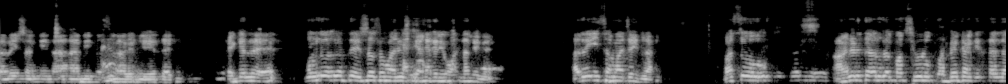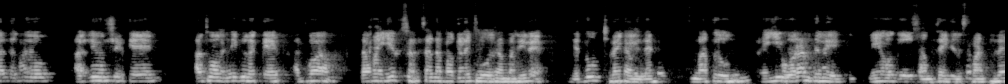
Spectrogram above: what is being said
ರಮೇಶ್ ಆಗಲಿ ನಾನಾಗಲಿ ಇರ್ತಾರೆ. ಯಾಕೆಂದ್ರೆ ಮುಂದುವರೆದ ಎಷ್ಟೋ ಸಮಾಜ ಕ್ಯಾಟಗರಿ ಒನ್ ಅಲ್ಲಿದೆ ಆದ್ರೆ ಈ ಸಮಾಜ ಇಲ್ಲ. ಮತ್ತು ಆಡಳಿತಾರದ ಪಕ್ಷಗಳು ಕೊಡ್ಬೇಕಾಗಿರ್ತಕ್ಕಂಥದ್ದು ಅಗ್ನಿವಂಶಕ್ಕೆ ಅಥವಾ ಅನುಕೂಲಕ್ಕೆ ಅಥವಾ ನಮ್ಮ ಈ ಸಣ್ಣ ಸಣ್ಣ ಮಕ್ಕಳಿಗೂ ನಮ್ಮಲ್ಲಿವೆ ಎದ್ದು ಬೇಕಾಗಿದೆ. ಮತ್ತು ಈ ಹೋರಾಟದಲ್ಲಿ ಈ ಒಂದು ಸಂಸ್ಥೆ ಕೆಲಸ ಮಾಡ್ತಿದೆ.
